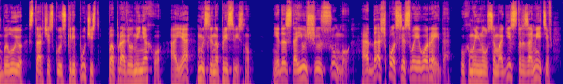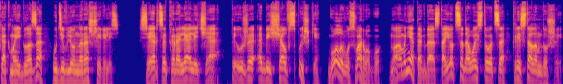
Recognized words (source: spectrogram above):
былую старческую скрипучесть, поправил меня Хо, а я мысленно присвистнул. «Недостающую сумму отдашь после своего рейда», ухмыльнулся магистр, заметив, как мои глаза удивленно расширились. «Сердце короля Лича ты уже обещал вспышки, голову сварогу, ну а мне тогда остается довольствоваться кристаллом души.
